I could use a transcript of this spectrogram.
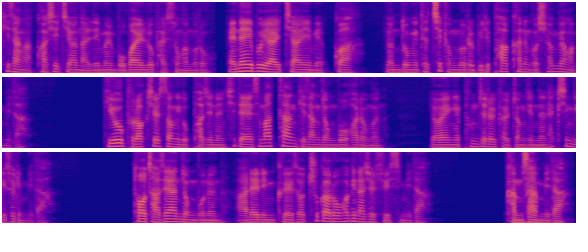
기상 악화 시 지연 알림을 모바일로 발송하므로 NAVITI 맵과 연동의 대체 경로를 미리 파악하는 것이 현명합니다. 기후 불확실성이 높아지는 시대의 스마트한 기상 정보 활용은 여행의 품질을 결정짓는 핵심 기술입니다. 더 자세한 정보는 아래 링크에서 추가로 확인하실 수 있습니다. 감사합니다.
